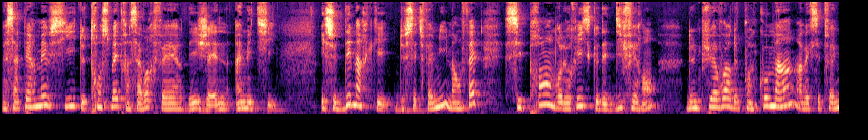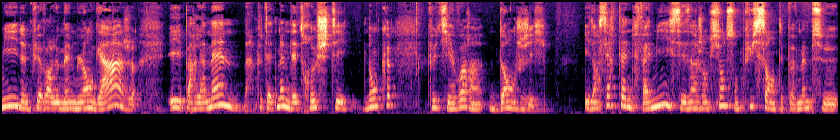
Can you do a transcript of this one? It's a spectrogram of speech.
ben, ça permet aussi de transmettre un savoir-faire, des gènes, un métier. Et se démarquer de cette famille, ben, en fait, c'est prendre le risque d'être différent, de ne plus avoir de points communs avec cette famille, de ne plus avoir le même langage, et par là même, ben, peut-être même d'être rejeté. Donc, peut y avoir un danger. Et dans certaines familles, ces injonctions sont puissantes et peuvent même se,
